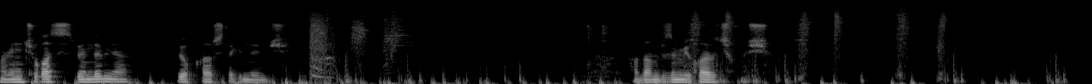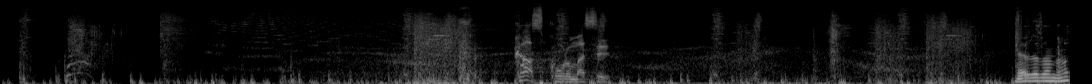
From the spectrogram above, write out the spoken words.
En çok asist bende mi ya? Yok karşıdakindeymiş. Adam bizim yukarı çıkmış. Kas koruması. Nerede lan o?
